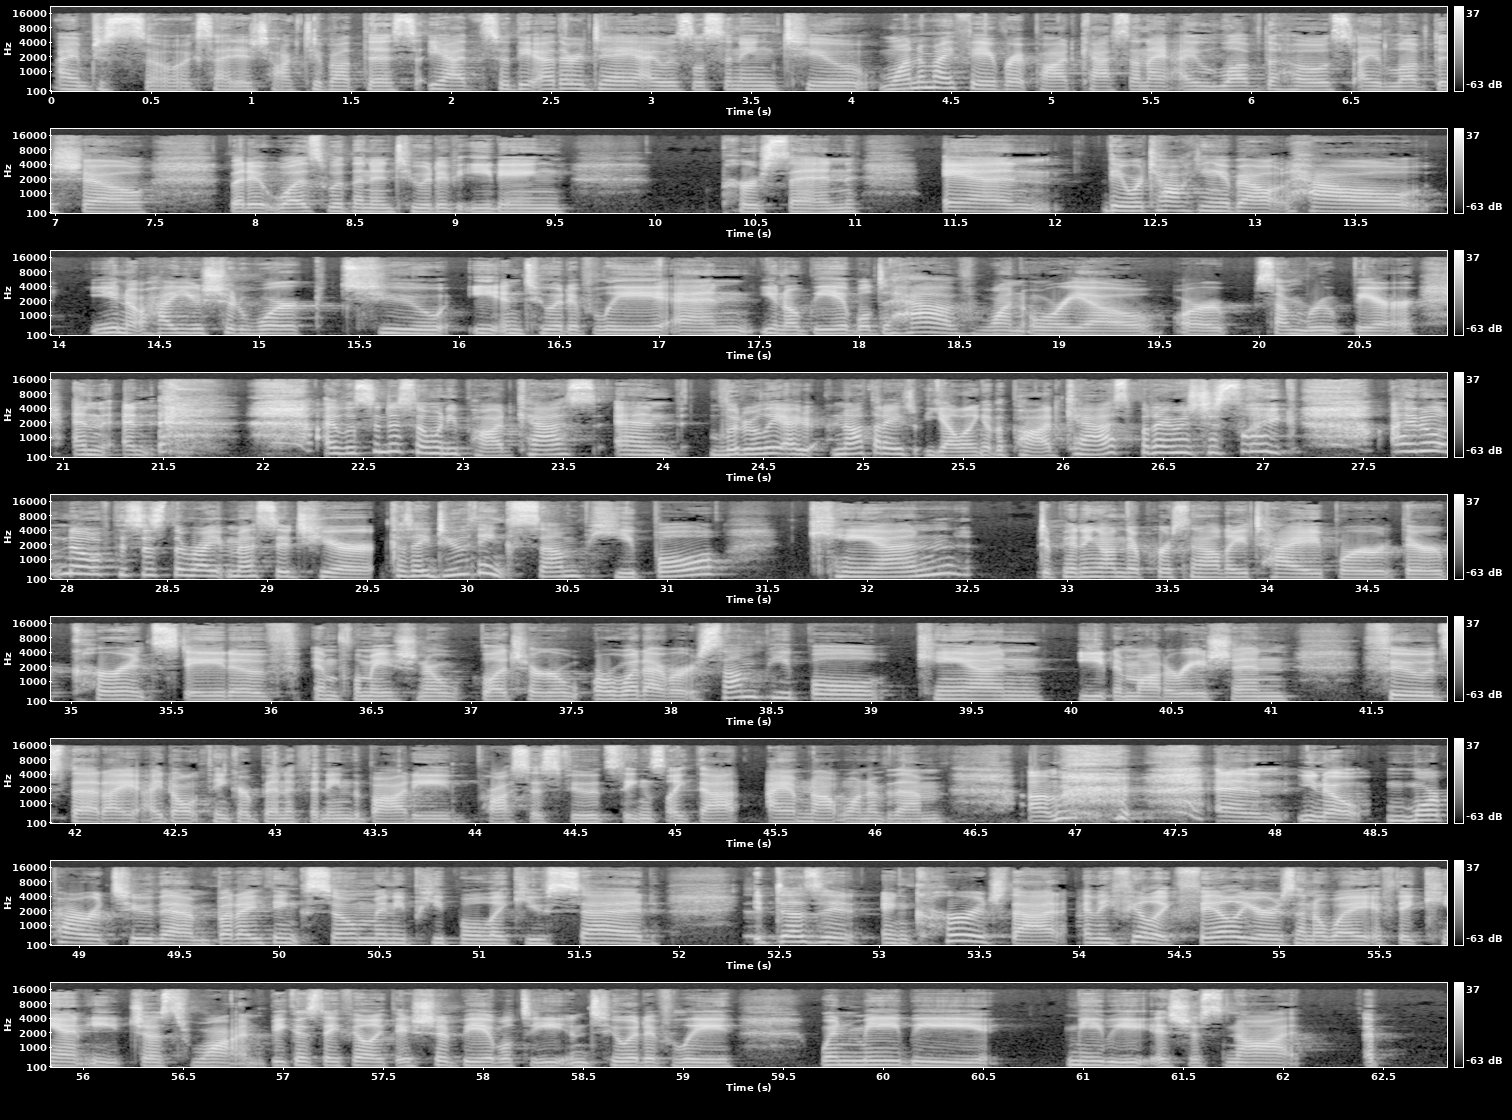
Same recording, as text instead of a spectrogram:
I'm just so excited to talk to you about this. Yeah. So the other day I was listening to one of my favorite podcasts, and I, I love the host, I love the show, but it was with an intuitive eating person. And they were talking about how you know how you should work to eat intuitively and you know be able to have one oreo or some root beer and and i listened to so many podcasts and literally i not that i was yelling at the podcast but i was just like i don't know if this is the right message here. Because i do think some people can depending on their personality type or their current state of inflammation or blood sugar or whatever. Some people can eat in moderation foods that I, I don't think are benefiting the body, processed foods, things like that. I am not one of them. Um, and, you know, more power to them. But I think so many people, like you said, it doesn't encourage that. And they feel like failures in a way if they can't eat just one because they feel like they should be able to eat intuitively when maybe maybe it's just not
